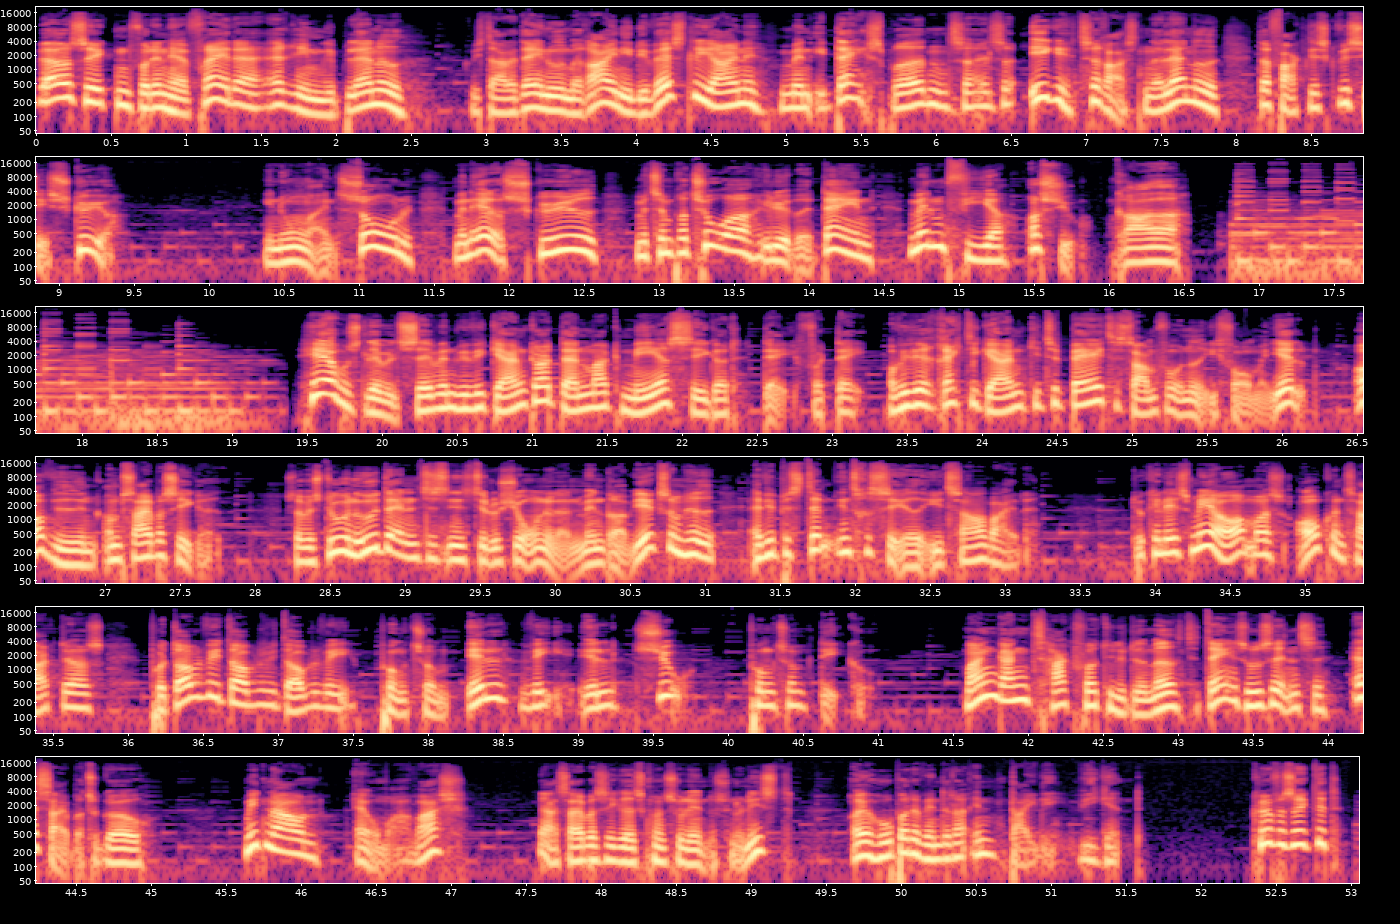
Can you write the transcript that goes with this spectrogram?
Vejrudsigten for den her fredag er rimelig blandet. Vi starter dagen ud med regn i de vestlige egne, men i dag spreder den sig altså ikke til resten af landet, der faktisk vil se skyer. I nogle egne sol, men ellers skyet med temperaturer i løbet af dagen mellem 4 og 7 grader. Her hos Level 7 vil vi gerne gøre Danmark mere sikkert dag for dag, og vi vil rigtig gerne give tilbage til samfundet i form af hjælp og viden om cybersikkerhed. Så hvis du er en uddannelsesinstitution eller en mindre virksomhed, er vi bestemt interesseret i et samarbejde. Du kan læse mere om os og kontakte os på www.lvl7.dk. Mange gange tak for, at du lyttede med til dagens udsendelse af cyber to go Mit navn er Omar Havash. Jeg er cybersikkerhedskonsulent og journalist, og jeg håber, der venter dig en dejlig weekend. Kør forsigtigt!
